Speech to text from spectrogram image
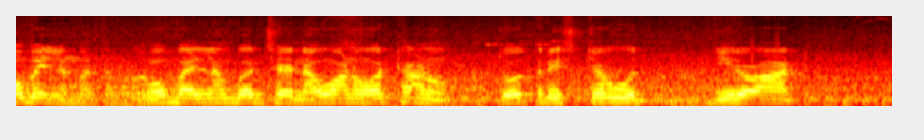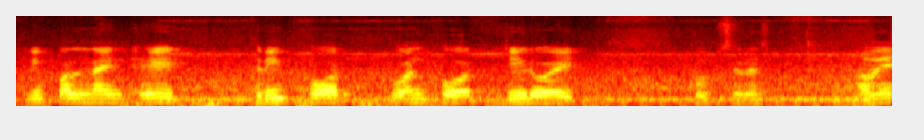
મોબાઈલ નંબર તમારો મોબાઈલ નંબર છે નવ્વાણું અઠ્ઠાણું ચોત્રીસ ચૌદ જીરો આઠ triple nine eight three four one four zero eight ખૂબ સરસ હવે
